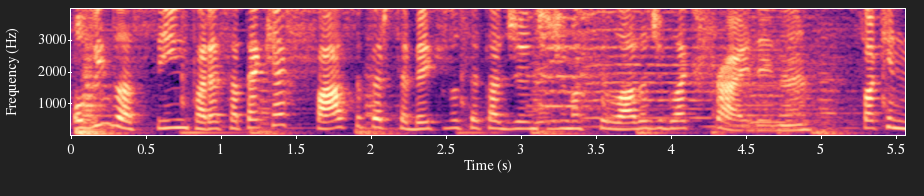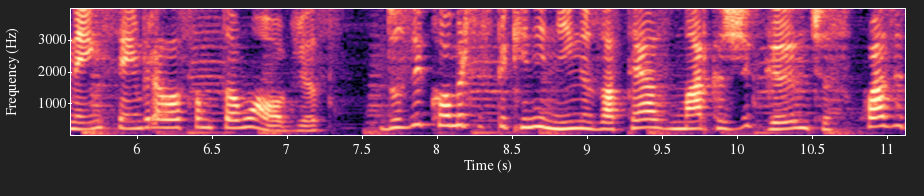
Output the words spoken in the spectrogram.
Ouvindo assim, parece até que é fácil perceber que você está diante de uma cilada de Black Friday, né? Só que nem sempre elas são tão óbvias. Dos e-commerces pequenininhos até as marcas gigantes, quase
